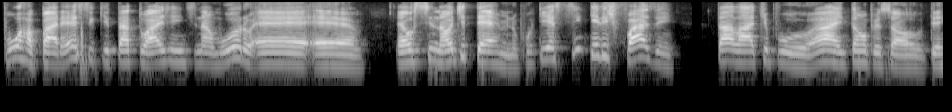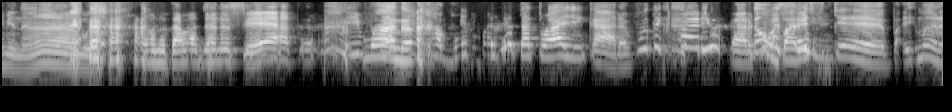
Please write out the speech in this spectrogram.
porra, parece que tatuagem de namoro é, é, é o sinal de término. Porque assim que eles fazem, tá lá, tipo, ah, então, pessoal, terminamos. então não tava dando certo. E, pô, Mano. acabou de fazer a tatuagem, cara. Puta que pariu, cara. não, Como assim? parece que é. Mano,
